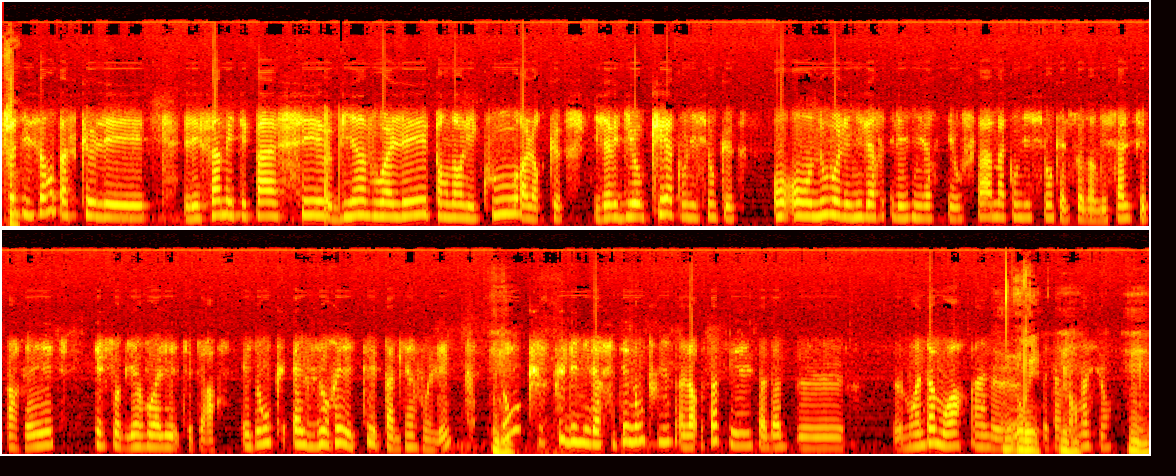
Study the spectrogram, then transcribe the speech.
Soi-disant parce que les, les femmes n'étaient pas assez bien voilées pendant les cours, alors qu'ils avaient dit OK à condition que on, ouvre les, universités aux femmes à condition qu'elles soient dans des salles séparées, qu'elles soient bien voilées, etc. Et donc, elles auraient été pas bien voilées. Mhm. Donc, plus d'université non plus. Alors ça, c'est ça date de moins d'un mois, hein, cette mhm. information. Mhm.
